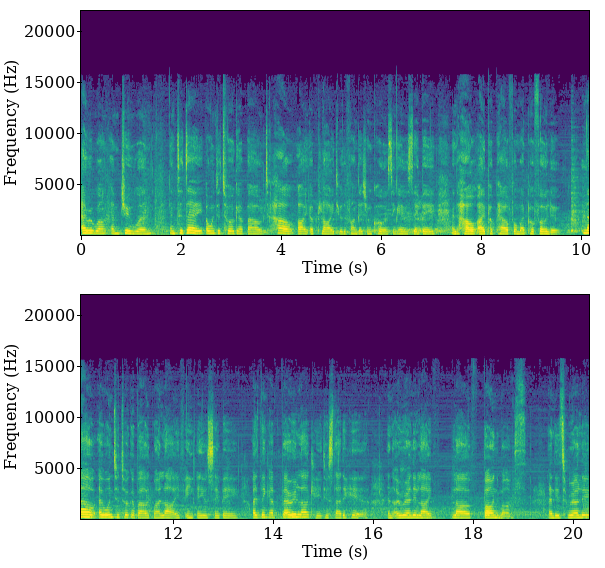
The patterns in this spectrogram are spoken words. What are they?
everyone, I'm Junwen, and today I want to talk about how I applied to the foundation course in AUCB and how I prepare for my portfolio. Now I want to talk about my life in AUCB. I think I'm very lucky to study here, and I really like, love Bournemouth, and it's really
